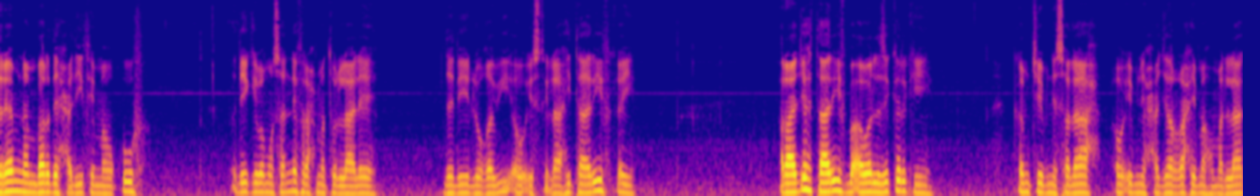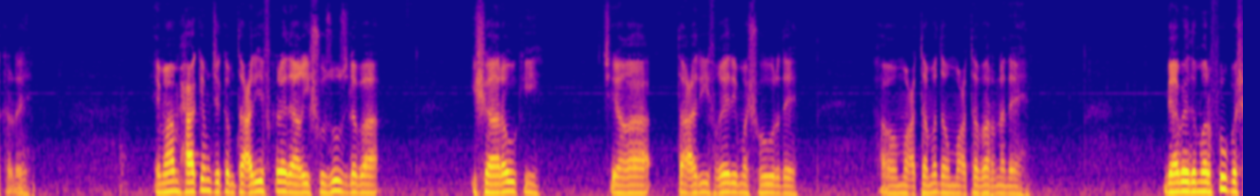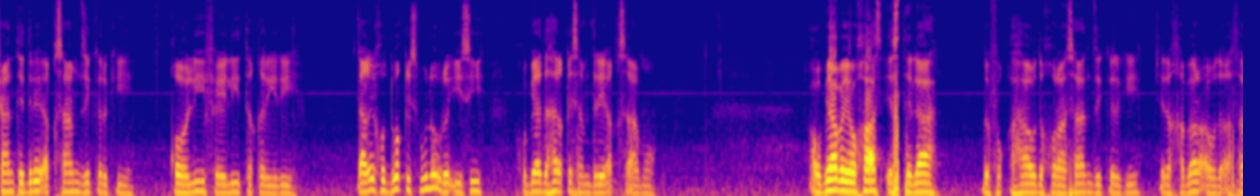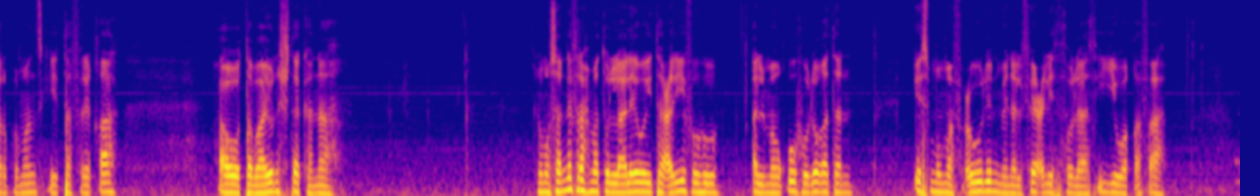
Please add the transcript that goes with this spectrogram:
دریم نمبر د حدیث موقوف په دې کې به مصنف رحمت الله علیه د دې لغوي او اصطلاحي تعریف کوي راجح تعریف به اول ذکر کی کم چې ابن صلاح او ابن حجر رحمهم الله کړي امام حاکم چې کم تعریف کړي دا غي شذوز لبا اشاره وکي چې هغه تعریف غیر مشهور دی او معتمد او معتبر نه ده بیا به د مرفوع په شان ته درې اقسام ذکر کی قولی فعلی تقریری دا غي خو دوه قسمونه او رئیسی خو بیا د هر قسم درې اقسامو او بیا به یو خاص اصطلاح د فقها او د خراسان ذکر کی چې د خبر او د اثر په منځ کې تفریقه او تباین شته کنه نو مصنف رحمت الله علیه وی تعریفه الموقوف لغه اسم مفعول من الفعل الثلاثي وقفاه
